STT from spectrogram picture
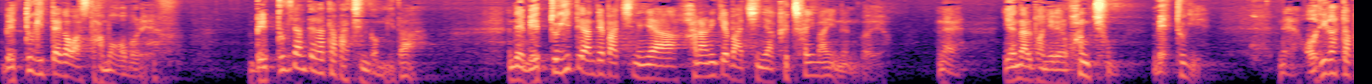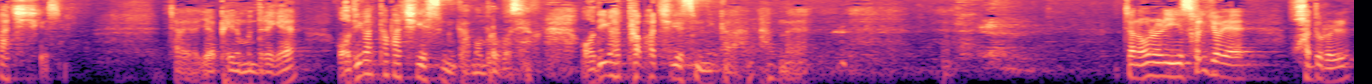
메뚜기 때가 와서 다 먹어버려요. 메뚜기한테 갖다 바친 겁니다. 근데 메뚜기 때한테 바치느냐 하나님께 바치냐 그 차이만 있는 거예요. 네. 옛날 번역에는 황충, 메뚜기. 네. 어디 갖다 바치시겠습니까? 자, 옆에 있는 분들에게 어디 갖다 바치겠습니까? 한번 물어보세요. 어디 갖다 바치겠습니까? 네. 네. 저는 오늘 이 설교의 화두를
